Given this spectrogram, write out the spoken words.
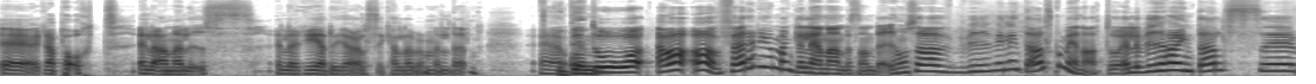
eh, rapport, eller analys, eller redogörelse kallar de väl den. Eh, Den- Och då ja, avfärdade ju Magdalena Andersson dig. Hon sa vi vill inte alls gå med i NATO, eller vi har inte alls... Eh,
